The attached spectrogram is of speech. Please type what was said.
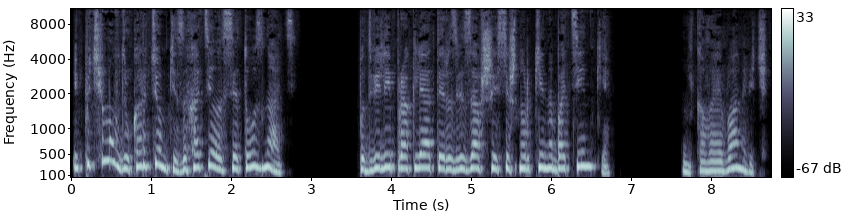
И почему вдруг Артемке захотелось это узнать? подвели проклятые развязавшиеся шнурки на ботинке? Николай Иванович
